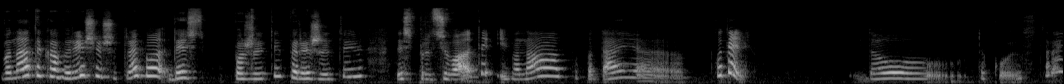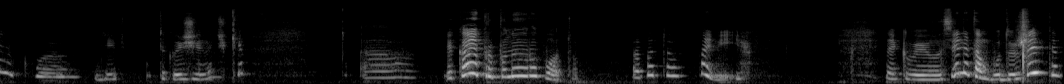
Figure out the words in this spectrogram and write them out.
вона така вирішує, що треба десь пожити, пережити, десь працювати, і вона попадає в готель до такої старенької дів... такої жіночки, яка їй пропонує роботу. Роботу повії. Як виявилося, він там буде жити,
